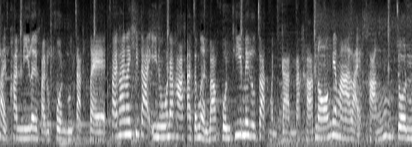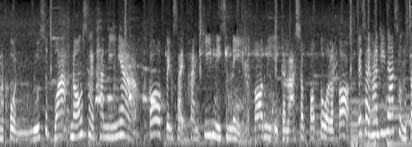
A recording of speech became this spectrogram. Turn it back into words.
สายพันธุ์นี้เลยค่ะทุกคนรู้จักแต่สายพันธุ์อาคิตะอินุนะคะ อาจจะเหมือนบางคนที่ไม่รู้จักเหมือนกันนะคะ น้องเนี่ยมาหลายครั้งจนฝนรู้สึกว่าน้องสายพันธุ์นี้เนี่ยก็เป็นสายพันธุ์ที่มีเสน่ห์แล้วก็มีเอกลักษณ์เฉพาะตัว แล้วก็เป็นสายพันธุ์ที่น่าสนใจ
